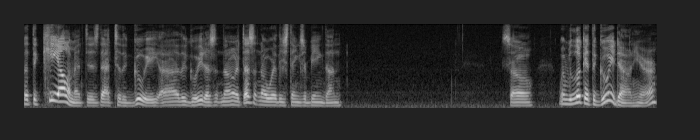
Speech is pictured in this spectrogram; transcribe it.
But the key element is that to the GUI, uh, the GUI doesn't know. It doesn't know where these things are being done. So when we look at the GUI down here,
